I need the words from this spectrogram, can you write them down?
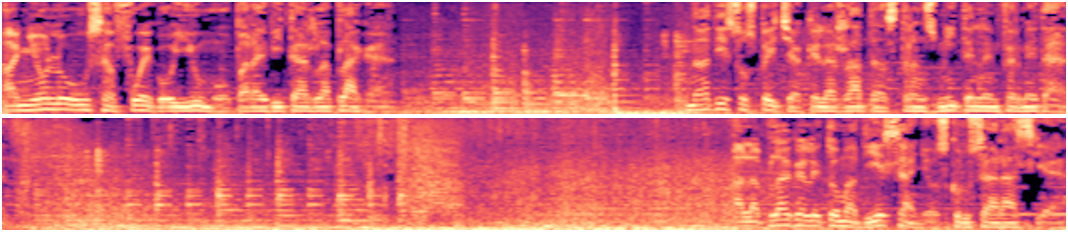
Añolo usa fuego y humo para evitar la plaga. Nadie sospecha que las ratas transmiten la enfermedad. A la plaga le toma 10 años cruzar Asia.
